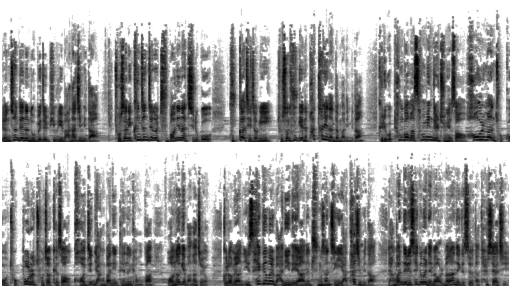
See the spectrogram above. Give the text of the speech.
면천되는 노비들 비율이 많아집니다. 조선이 큰 전쟁을 두 번이나 치르고 국가 재정이 조선 후기에는 파탄이 난단 말입니다. 그리고 평범한 상민들 중에서 허울만 좋고 족보를 조작해서 거짓 양반이 되는 경우가 워낙에 많아져요. 그러면 이 세금을 많이 내야 하는 중산층이 얕아집니다. 양반들이 세금을 내면 얼마나 내겠어요? 다 탈세하지.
